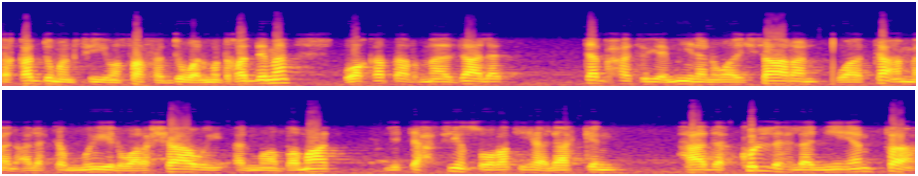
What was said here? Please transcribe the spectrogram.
تقدما في مصاف الدول المتقدمة وقطر ما زالت تبحث يمينا ويسارا وتعمل على تمويل ورشاوي المنظمات لتحسين صورتها لكن هذا كله لن ينفع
